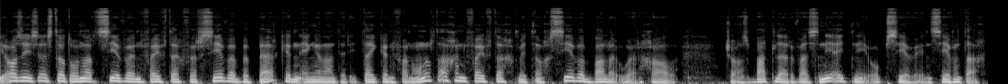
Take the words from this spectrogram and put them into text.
Die Aussies is tot 157 vir 7 beperk en Engeland het die teiken van 158 met nog 7 balle oorgehaal. Josh Butler was nie uit nie op 77.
